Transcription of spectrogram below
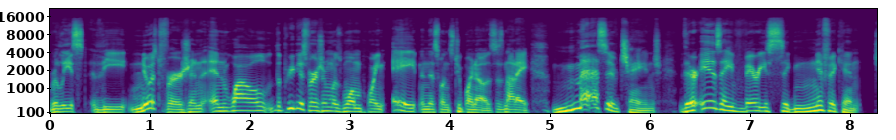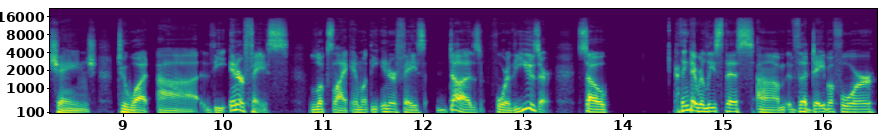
released the newest version. And while the previous version was 1.8 and this one's 2.0, this is not a massive change. There is a very significant change to what uh, the interface looks like and what the interface does for the user. So I think they released this um, the day before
